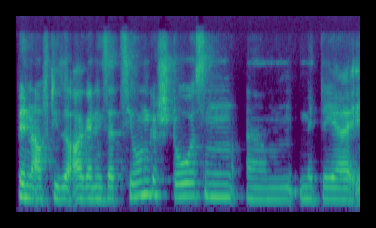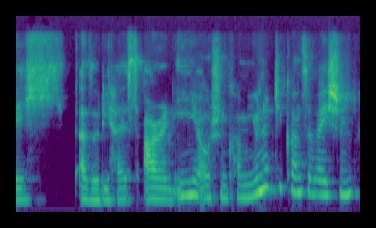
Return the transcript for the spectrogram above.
bin auf diese Organisation gestoßen, ähm, mit der ich, also die heißt RNE, Ocean Community Conservation,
